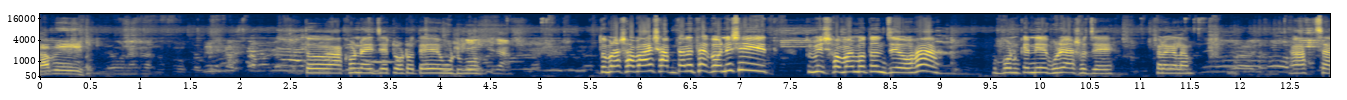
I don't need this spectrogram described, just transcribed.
যাবে। তো এখন এই যে টোটোতে উঠবো। তোমরা সবাই সাবধানে থেকো নিশিত। তুমি সময় মতন যেও হ্যাঁ? বোনকে নিয়ে ঘুরে আসো যে চলে গেলাম। আচ্ছা।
